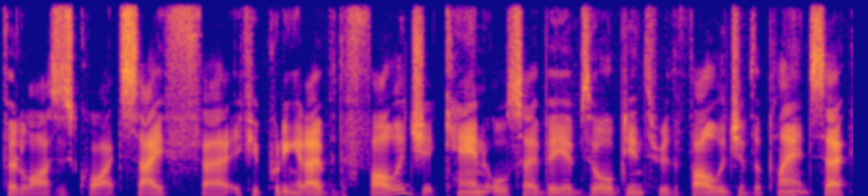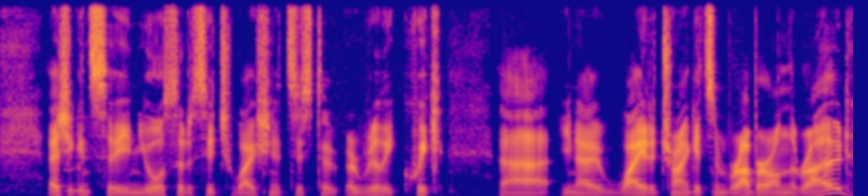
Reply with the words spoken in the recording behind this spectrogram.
fertilizer is quite safe. Uh, if you're putting it over the foliage, it can also be absorbed in through the foliage of the plant. So, as you can see in your sort of situation, it's just a, a really quick, uh, you know, way to try and get some rubber on the road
